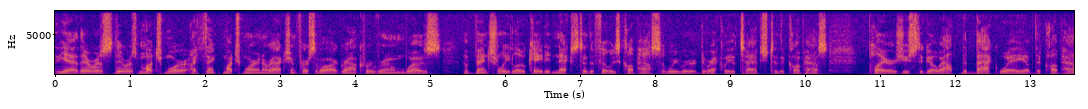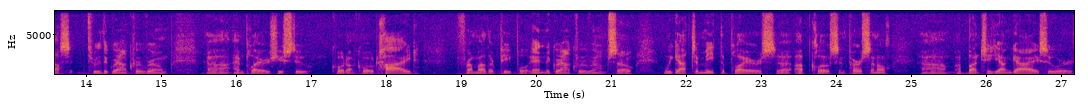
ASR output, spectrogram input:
yeah, there was there was much more. I think much more interaction. First of all, our ground crew room was eventually located next to the Phillies clubhouse, so we were directly attached to the clubhouse. Players used to go out the back way of the clubhouse through the ground crew room, uh, and players used to quote unquote hide from other people in the ground crew room. So we got to meet the players uh, up close and personal um, a bunch of young guys who were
